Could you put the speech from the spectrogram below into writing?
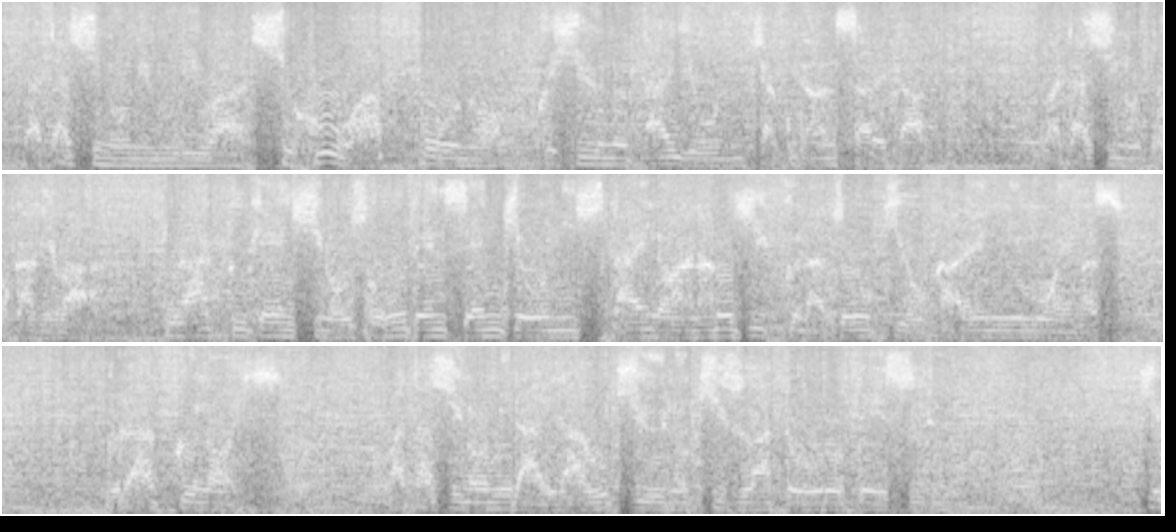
私の眠りは四方八方の復讐の太陽に着弾された。私のトカゲはブラック原子の送電線上に主体のアナロジックな臓器を可憐に燃えます。ブラックノイズ私の未来が宇宙の傷跡を露呈する。重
